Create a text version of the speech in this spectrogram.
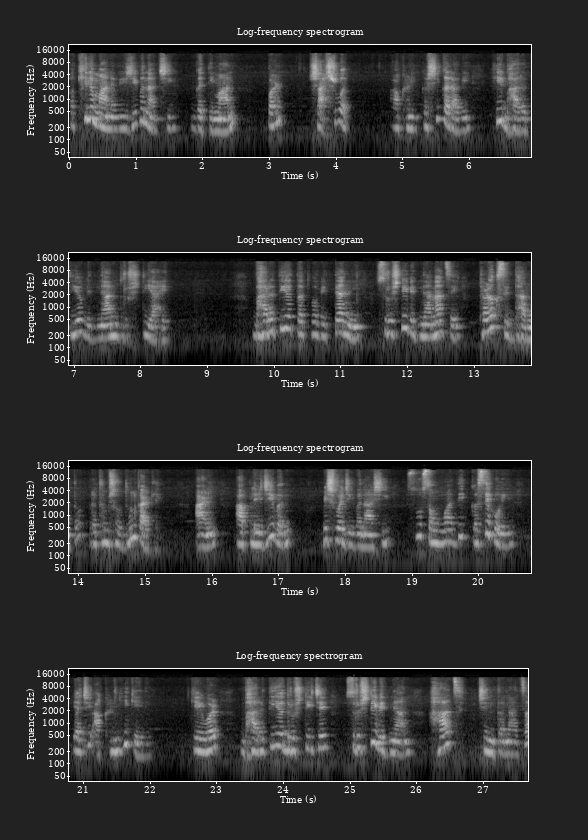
अखिल मानवी जीवनाची गतिमान पण शाश्वत आखणी कशी करावी ही भारतीय विज्ञान दृष्टी आहे. भारतीय तत्ववेत्यांनी सृष्टी विज्ञानाचे ठळक सिद्धांत प्रथम शोधून काढले. आणि आपले जीवन विश्वजीवनाशी सुसंवादी कसे होईल याची आखणीही केली. केवळ भारतीय दृष्टीचे सृष्टी विज्ञान हाच चिंतनाचा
